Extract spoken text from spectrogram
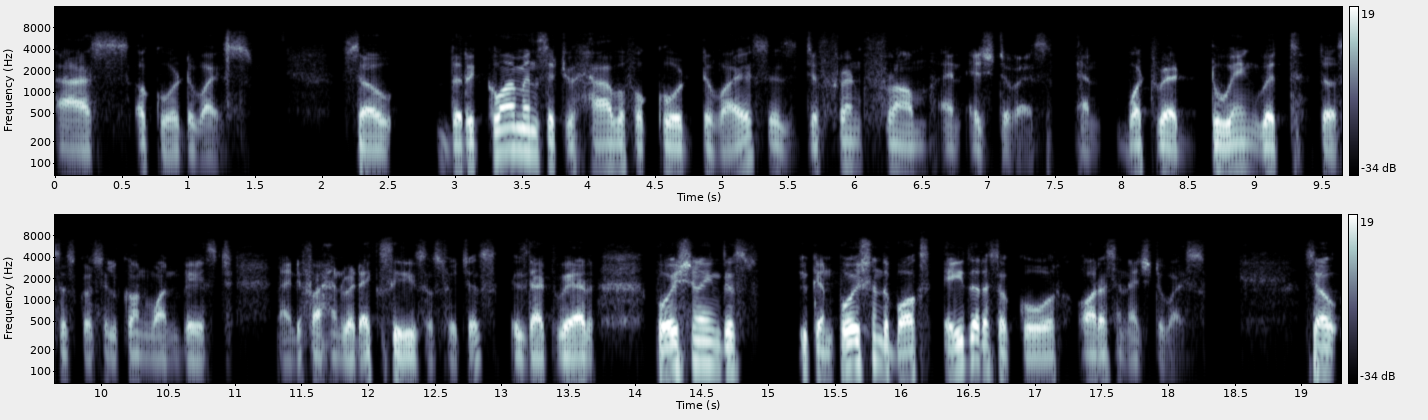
as a core device. So the requirements that you have of a core device is different from an edge device. And what we're doing with the Cisco Silicon One based 9500X series of switches is that we're positioning this, you can position the box either as a core or as an edge device. So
